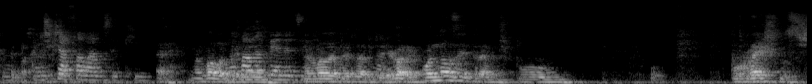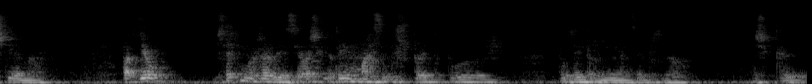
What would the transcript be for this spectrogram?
todas. Mas que já falámos aqui. É, não vale a não pena. Vale a pena dizer não vale a pena dizer. Agora, quando nós entramos pelo, pelo resto do sistema, pá, eu. Isto é como eu já disse, eu acho que eu tenho o máximo respeito pelos pelos intervenientes em Portugal. Acho que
